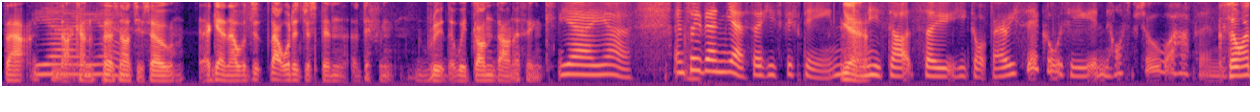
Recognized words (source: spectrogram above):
that Yeah, that kind of yeah. personality. So again, that would that would have just been a different route that we'd gone down. I think. Yeah, yeah. And so then, yeah, so he's 15. Yeah. And he starts, so he got very sick, or was he in hospital? What happened? So I-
